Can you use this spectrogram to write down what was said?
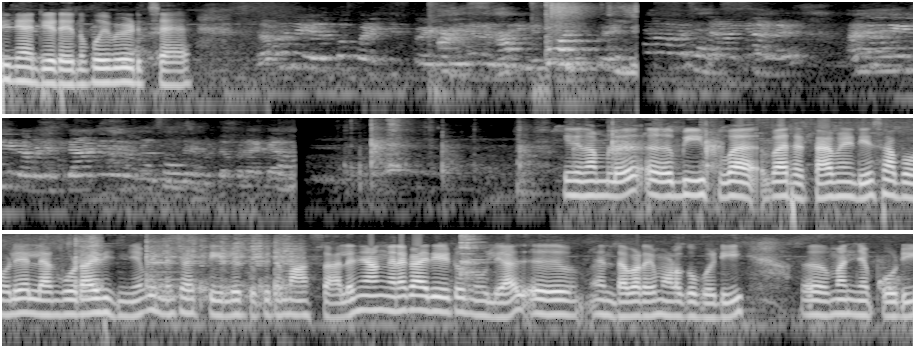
ബിരിയാണിയുടെ നിന്ന് പോയി മേടിച്ചേ. ഇനി നമ്മൾ ബീഫ് വ വരട്ടാൻ വേണ്ടി സബോള എല്ലാം കൂടെ അരിഞ്ഞ് പിന്നെ ചട്ടിയിലിട്ടു. പിന്നെ മസാല ഞാൻ അങ്ങനെ കാര്യമായിട്ടൊന്നുമില്ല എന്താ പറയുക മുളക് പൊടി മഞ്ഞൾപ്പൊടി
